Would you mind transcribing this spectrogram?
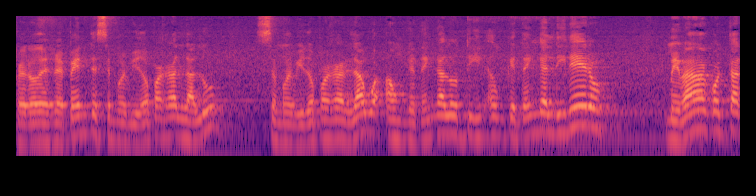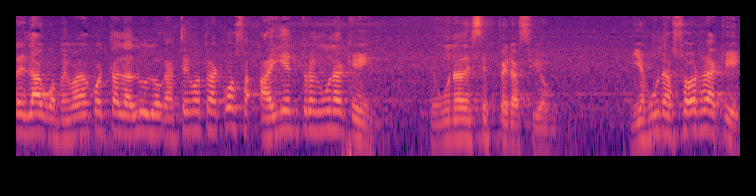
Pero de repente se me olvidó pagar la luz, se me olvidó pagar el agua, aunque tenga, los, aunque tenga el dinero, me van a cortar el agua, me van a cortar la luz, lo gasté en otra cosa, ahí entro en una que, en una desesperación. Y es una zorra que,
